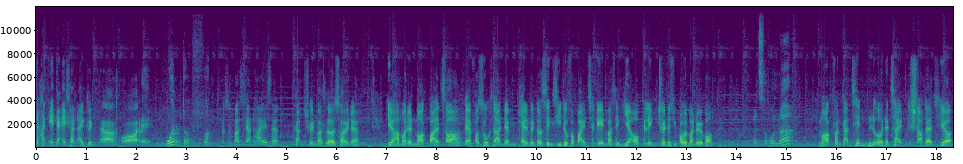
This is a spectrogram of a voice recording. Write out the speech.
Der hat, der Esch hat ein Glück. Ja, boah, ey. Der Sebastian Heise. Ganz schön was los heute. Hier haben wir den Mark Balzer, der versucht an dem Kelvin der Sing Sido vorbeizugehen, was ihm hier auch gelingt. Schönes Überholmanöver. Letzte Runde. Mark von ganz hinten ohne Zeit gestartet, hier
